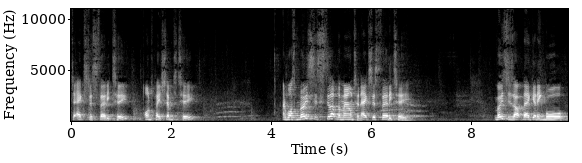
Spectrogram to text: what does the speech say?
to Exodus 32, onto page 72. And whilst Moses is still up the mountain, Exodus 32, Moses is up there getting more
